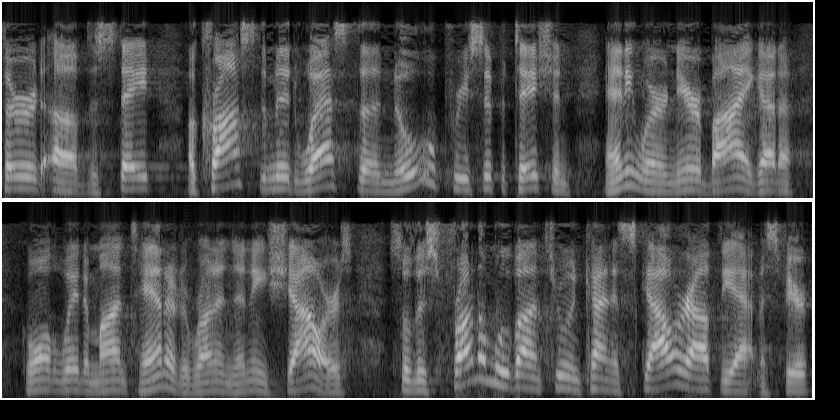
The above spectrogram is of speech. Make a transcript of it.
third of the state. Across the Midwest, the no precipitation anywhere nearby. Got to go all the way to Montana to run into any showers. So this front will move on through and kind of scour out the atmosphere,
